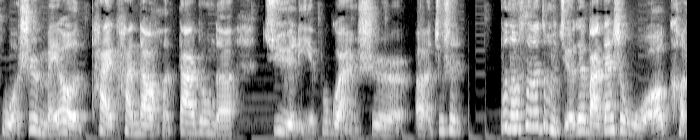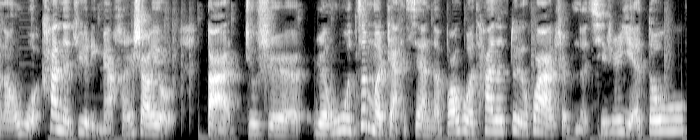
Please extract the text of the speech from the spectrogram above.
我是没有太看到很大众的剧里，不管是呃，就是不能说的这么绝对吧，但是我可能我看的剧里面很少有把就是人物这么展现的，包括他的对话什么的，其实也都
